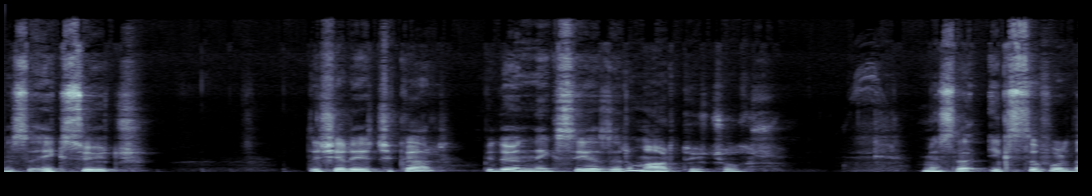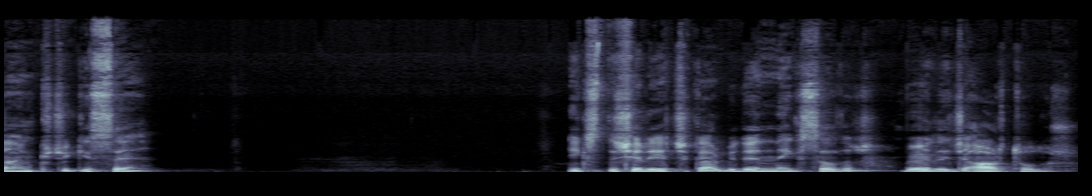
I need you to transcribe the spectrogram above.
Mesela eksi 3 dışarıya çıkar. Bir de önüne eksi yazarım. Artı 3 olur. Mesela x sıfırdan küçük ise x dışarıya çıkar. Bir de önüne eksi alır. Böylece artı olur.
